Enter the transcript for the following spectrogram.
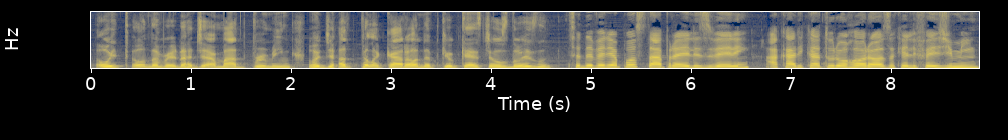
Ou então, na verdade, é amado por mim, odiado pela Carol, né? Porque o cast é os dois, né? Você deveria postar para eles verem a caricatura horrorosa que ele fez de mim.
